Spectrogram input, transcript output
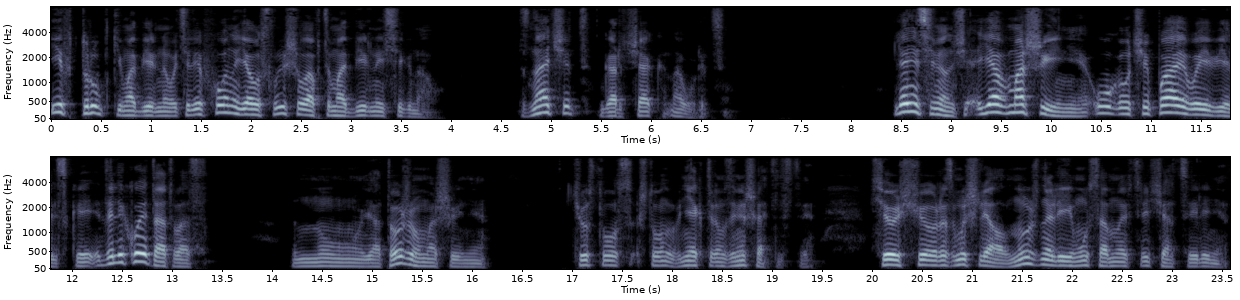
работала на пять с плюсом, и в трубке мобильного телефона я услышал автомобильный сигнал. Значит, Горчак на улице. Леонид Семенович, я в машине, угол Чапаева и Вельской. Далеко это от вас? Ну, я тоже в машине. Чувствовал, что он в некотором замешательстве. Все еще размышлял, нужно ли ему со мной встречаться или нет.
